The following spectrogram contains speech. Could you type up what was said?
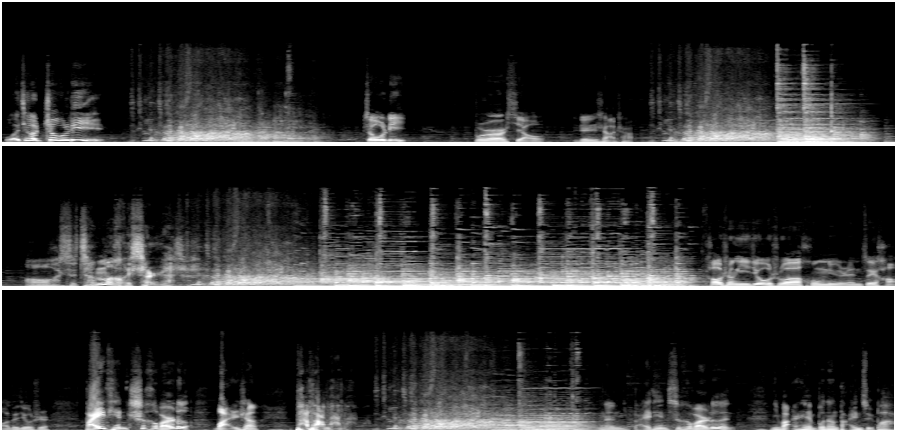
我叫周丽。” 周丽，波小人傻叉。哦，是这么回事儿啊！涛声依旧说：“哄女人最好的就是白天吃喝玩乐，晚上啪啪啪。”那你白天吃喝玩乐，你晚上也不能打人嘴巴呀。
